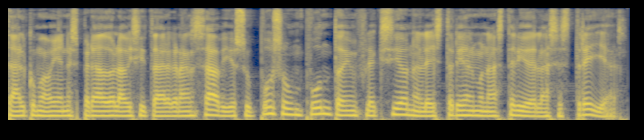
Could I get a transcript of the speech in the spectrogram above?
Tal como habían esperado, la visita del gran sabio supuso un punto de inflexión en la historia del monasterio de las estrellas.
